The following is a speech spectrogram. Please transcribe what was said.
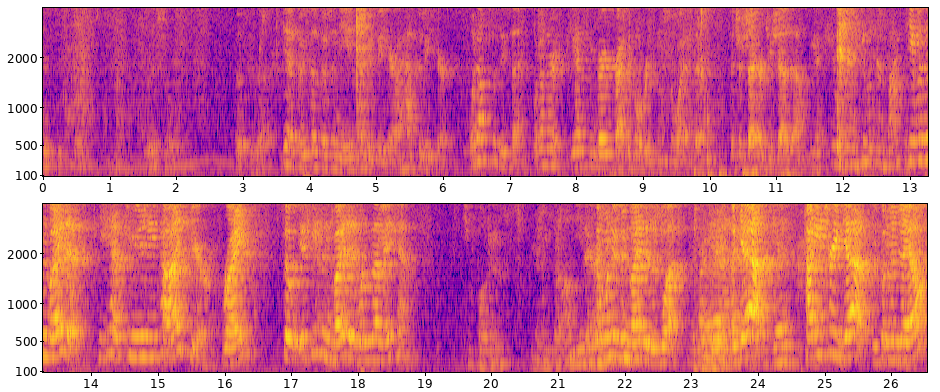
inter, racial stuff is that? Yeah, so he says there's a need for me to be here, I have to be here. What else does he say? What other, he has some very practical reasons for why he's there. Patricia, I heard you shout it out. Yeah, he was, in- he was invited. He was invited. He has community ties here, right? So if he's invited, what does that make him? Means that. Someone who's invited is what? A guest. A guest. Yes. How do you treat guests? You put them in jail?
